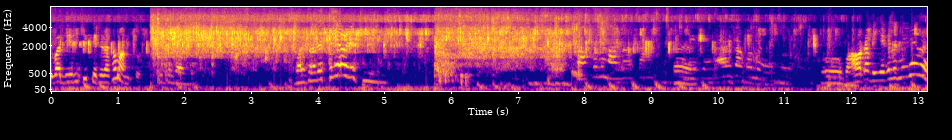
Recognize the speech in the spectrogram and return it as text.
এবার দিয়ে দিচ্ছি কেটে রাখা মাংস। দেখতে যাবে নাকি হ্যাঁ ও বারোটা বেজে গেলে নিয়ে যাবে।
